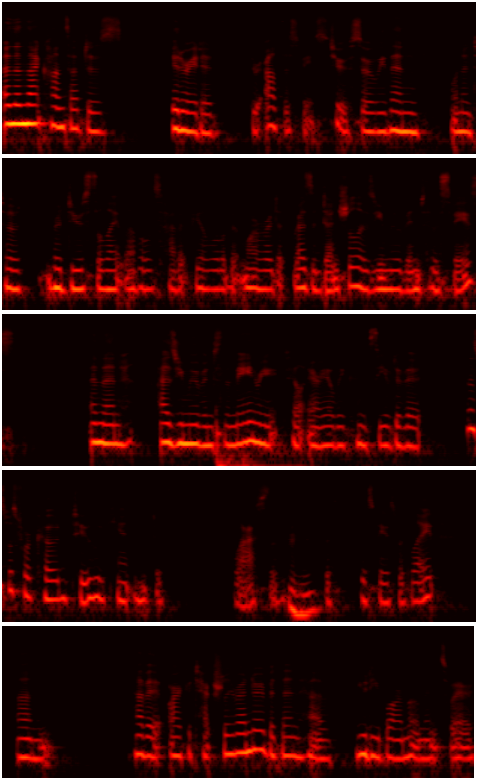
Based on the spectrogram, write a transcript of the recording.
And then that concept is iterated throughout the space too. So we then wanted to reduce the light levels, have it feel a little bit more re- residential as you move into the space. And then as you move into the main retail area, we conceived of it. And this was for code too. We can't like just blast the, mm-hmm. the, the, space with light. Um, have it architecturally rendered, but then have beauty bar moments where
